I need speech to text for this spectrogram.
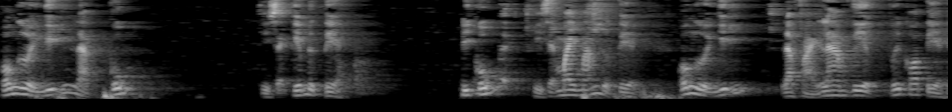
Có người nghĩ là cúng thì sẽ kiếm được tiền đi cúng ấy, thì sẽ may mắn được tiền. Có người nghĩ là phải làm việc với có tiền.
